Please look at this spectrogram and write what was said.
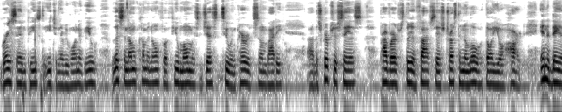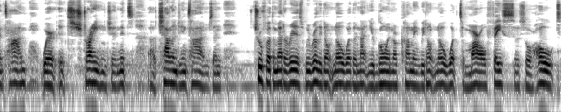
Grace and peace to each and every one of you. Listen, I'm coming on for a few moments just to encourage somebody. Uh, the scripture says, Proverbs 3 and 5 says, Trust in the Lord with all your heart. In a day and time where it's strange and it's uh, challenging times, and truth of the matter is, we really don't know whether or not you're going or coming. We don't know what tomorrow faces or holds.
